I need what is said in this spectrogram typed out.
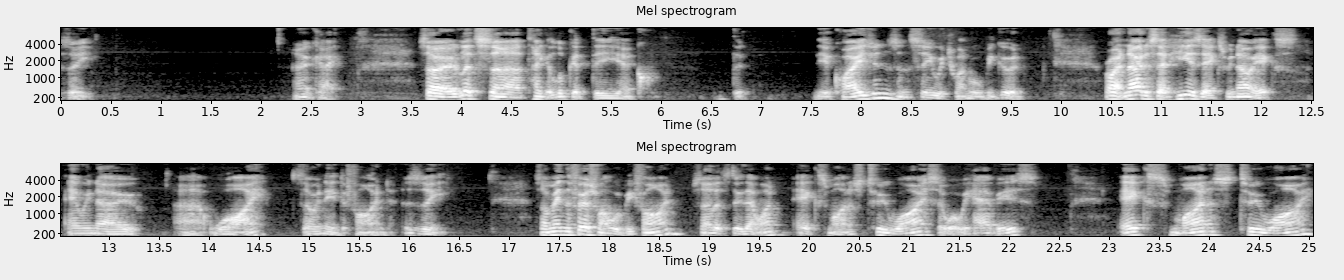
z. Okay, so let's uh, take a look at the, uh, the, the equations and see which one will be good. Right, notice that here's x, we know x, and we know uh, y, so we need to find z. So I mean the first one would be fine. So let's do that one. x minus 2y. So what we have is x minus 2y,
